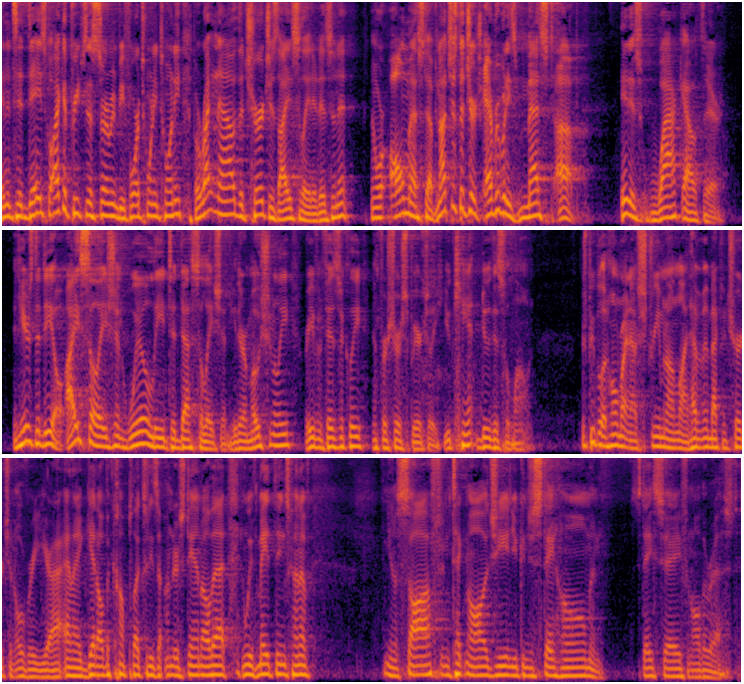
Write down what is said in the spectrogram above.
And in today's I could preach this sermon before 2020, but right now the church is isolated, isn't it? And we're all messed up. Not just the church, everybody's messed up. It is whack out there. And here's the deal isolation will lead to desolation, either emotionally or even physically, and for sure spiritually. You can't do this alone. There's people at home right now streaming online, haven't been back to church in over a year, and I get all the complexities, I understand all that, and we've made things kind of, you know, soft and technology, and you can just stay home and stay safe, and all the rest.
